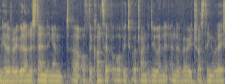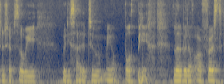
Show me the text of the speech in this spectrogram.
We had a very good understanding and uh, of the concept of what we were trying to do and, and a very trusting relationship. So we we decided to you know both be a little bit of our first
